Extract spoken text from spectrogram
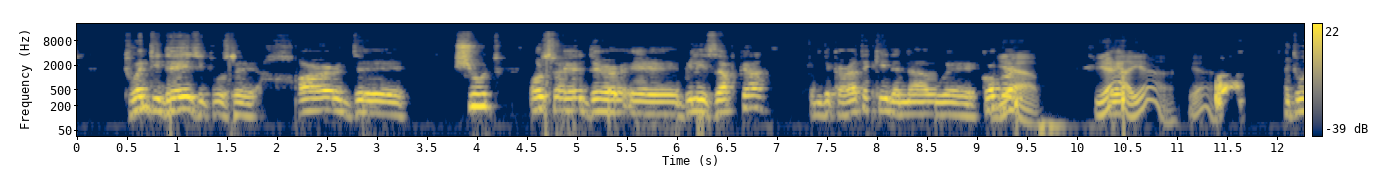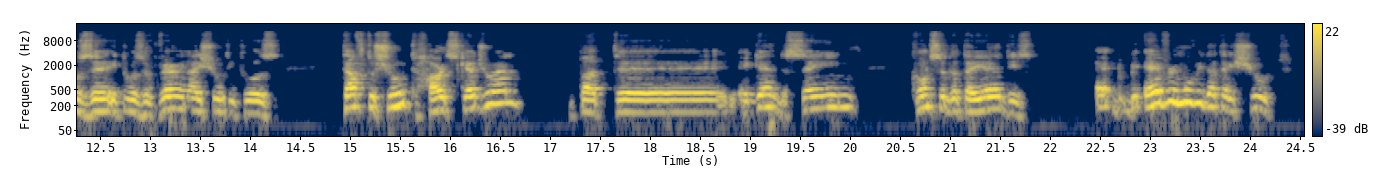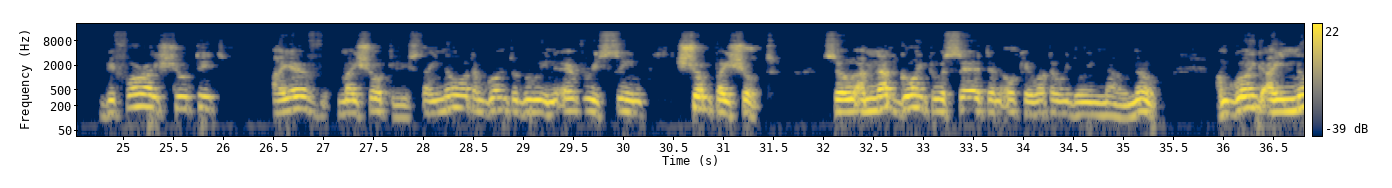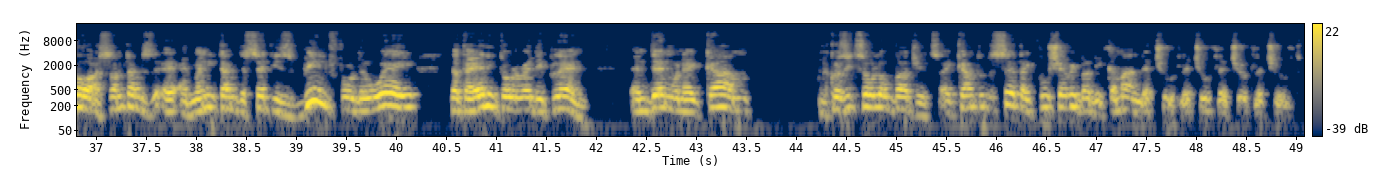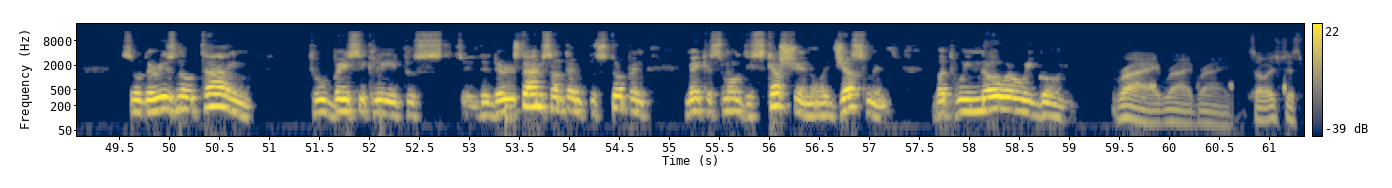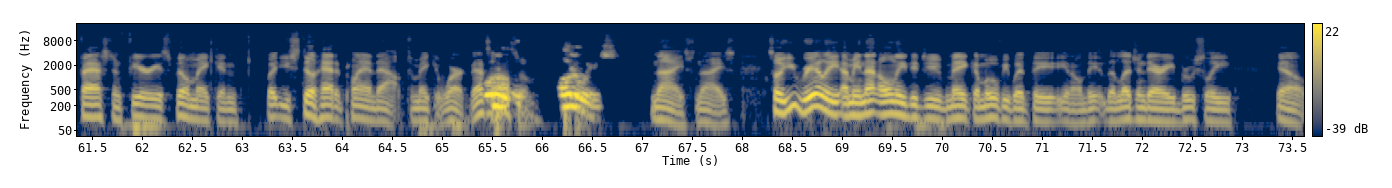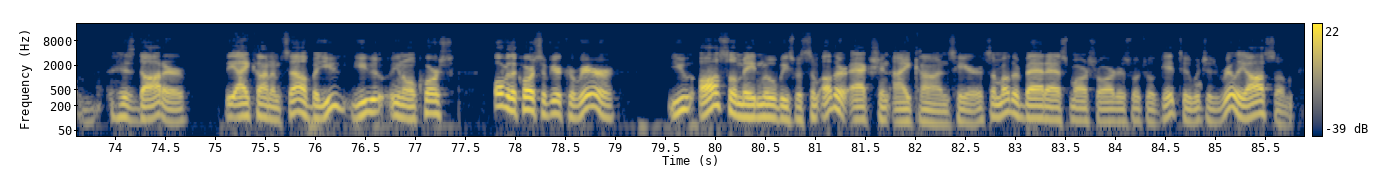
20 days. It was a hard uh, shoot. Also, I had there uh, Billy Zabka from the Karate Kid and now uh, Cobra. Yeah, yeah, yeah, yeah. It was a, it was a very nice shoot. It was tough to shoot, hard schedule, but uh, again, the same concept that I had is every movie that I shoot, before I shoot it, I have my short list. I know what I'm going to do in every scene, shot by shot. So I'm not going to a set and okay, what are we doing now? No, I'm going. I know sometimes, uh, many times, the set is built for the way that I had it already planned, and then when I come, because it's all low budgets, I come to the set, I push everybody. Come on, let's shoot, let's shoot, let's shoot, let's shoot. So there is no time to basically to. There is time sometimes to stop and make a small discussion or adjustment, but we know where we're going. Right, right, right. So it's just fast and furious filmmaking, but you still had it planned out to make it work. That's always, awesome. Always. Nice, nice. So you really, I mean, not only did you make a movie with the, you know, the the legendary Bruce Lee, you know, his daughter, the icon himself, but you you you know, of course, over the course of your career, you also made movies with some other action icons here, some other badass martial artists, which we'll get to, which is really awesome.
